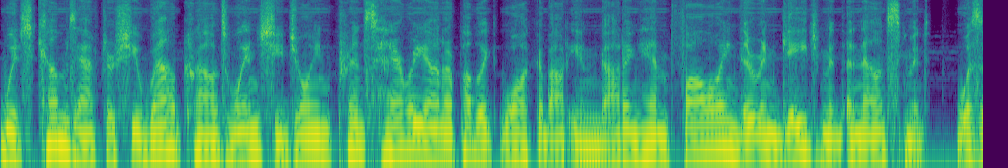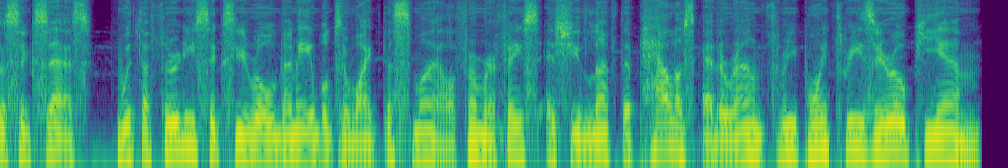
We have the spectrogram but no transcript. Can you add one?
which comes after she wowed crowds when she joined Prince Harry on a public walkabout in Nottingham following their engagement announcement, was a success, with the 36-year-old unable to wipe the smile from her face as she left the palace at around 3.30 p.m.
